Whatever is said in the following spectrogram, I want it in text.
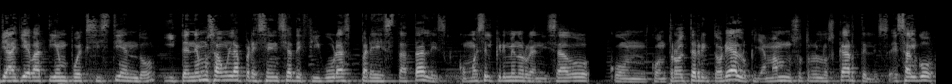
ya lleva tiempo existiendo y tenemos aún la presencia de figuras preestatales, como es el crimen organizado con control territorial, lo que llamamos nosotros los cárteles. Es algo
